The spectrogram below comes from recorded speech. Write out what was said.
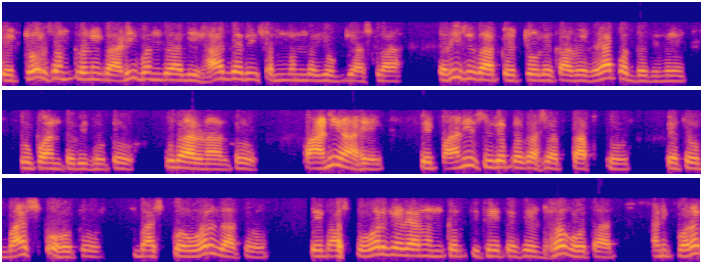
पेट्रोल संपलं आणि गाडी बंद झाली हा जरी संबंध योग्य असला तरी सुद्धा पेट्रोल एका वेगळ्या पद्धतीने रूपांतरित होतं. उदाहरणार्थ पाणी आहे ते पाणी सूर्यप्रकाशात तापतं त्याचं बाष्प होतं बाष्प वर जातं ते बाष्प वर गेल्यानंतर तिथे त्याचे ढग होतात आणि परत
